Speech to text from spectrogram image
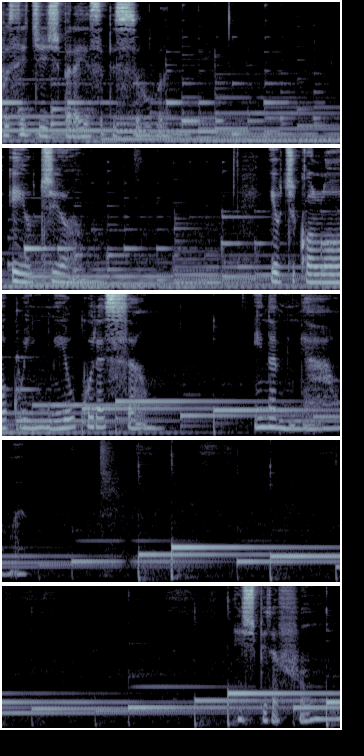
você diz para essa pessoa: Eu te amo. Eu te coloco em meu coração e na minha alma. Respira fundo.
